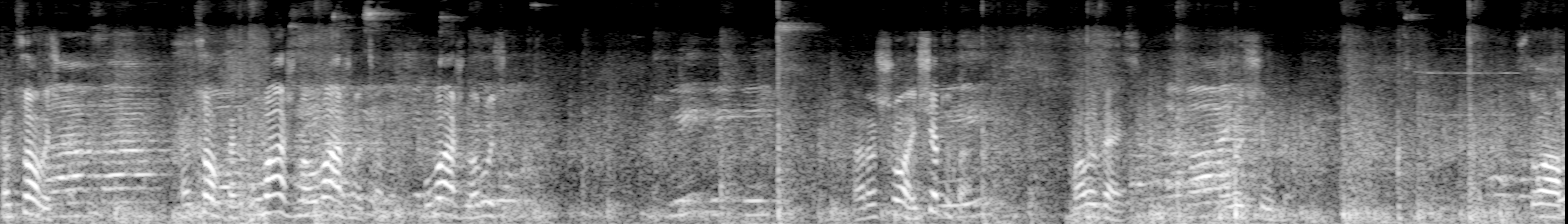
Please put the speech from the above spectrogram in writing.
Концовочка. Концовка. Уважно, уважно. Уважно, Руська. Хорошо. А еще туда. Молодец. Молодчинка. Стоп.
